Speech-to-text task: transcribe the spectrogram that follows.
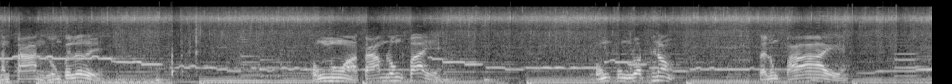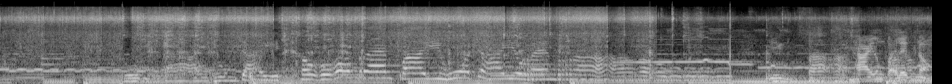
น้ำตาลลงไปเลยผงนัวตามลงไปผงปรุงรสพี่น้องใส่ลงไปทุ่มกายทุ่มใจ เขาโหมแรงไปหัวใจแรงราวยิ่งตา ชายลงไปเลยพี่น้อง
